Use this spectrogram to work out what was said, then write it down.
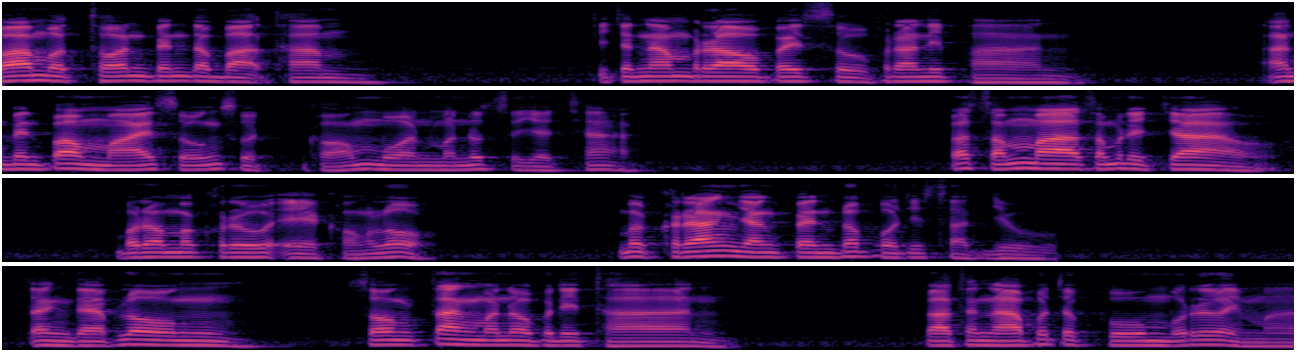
วามอดทนเป็นตบะธรรม ที่จะนำเราไปสู่พระนิพพาน อันเป็นเป้าหมายสูงสุดของมวลมนุษยชาติ พระสัมมาสัมพุทธเจ้า บรมครูเอกของโลก เมื่อครั้งยังเป็นพระโพธิสัตว์อยู่ ตั้งแต่พระองค์ทรงตั้งมโนปณิธาน ปรารถนาพุทธภูมิเรื่อยมา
